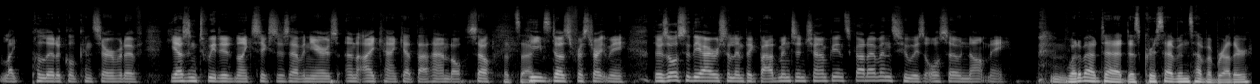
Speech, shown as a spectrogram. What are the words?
like political conservative. He hasn't tweeted in like six or seven years, and I can't get that handle. So he does frustrate me. There's also the Irish Olympic badminton champion Scott Evans, who is also not me. What about uh, does Chris Evans have a brother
